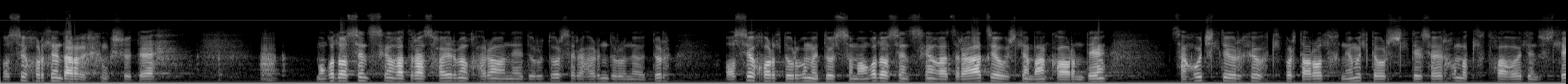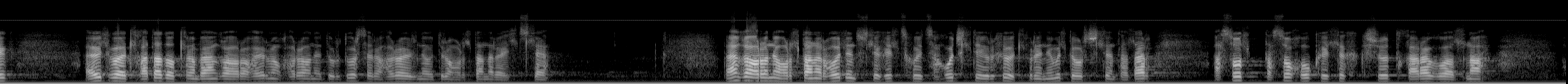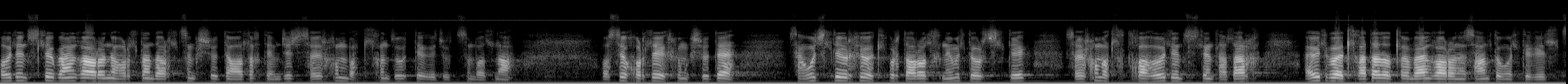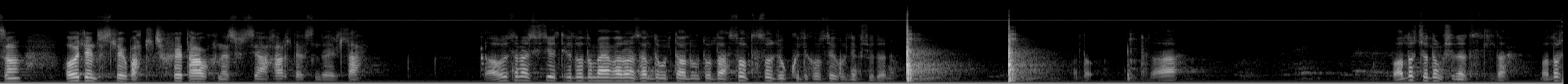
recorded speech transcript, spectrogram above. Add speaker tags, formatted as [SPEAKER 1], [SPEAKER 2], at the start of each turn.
[SPEAKER 1] Улсын хурлын дарга эрхэм гишүүдээ Монгол Улсын засгийн газраас 2020 оны 4-р сарын 24-ний өдөр Улсын хурлд өргөн мэдүүлсэн Монгол Улсын засгийн газар Азийн хөгжлийн банк хоорондын санхүүжилтийн ерөнхий хөтөлбөрт оруулах нэмэлт өөрчлөлтийг сойрхон батлах тухай хуулийн төслийг аюулгүй байдал гадаад бодлогын байнгын хороо 2020 оны 4-р сарын 22-ны өдрийн хуралдаанаар хэлцлээ. Байнгын хорооны хуралдаанаар хуулийн төслийг хэлцэх үед санхүүжилтийн ерөнхий хөтөлбөрийн нэмэлт өөрчлөлийн талаар асуулт асуух үг хэлэх гишүүд гараагүй болно. Хуулийн төслийг байнгын орооны хуралдаанд оролцсон гишүүдэд олох дэмжиж сойрхон батлах нь зүйтэй гэж үзсэн болно. Улсын хурлын эрхэм гишүүдээ санхүүжилтийн ерөнхий хөтөлбөрт оруулах нэмэлт өөрчлөлтийг сойрхон батлах тухай хуулийн төслийн талаарх аюулгүй байдал гадаад бодлогын байнгын орооны санал дүгнэлтийг хэлэлцэн хуулийн төслийг баталж өгөхөд тав бүхнээс хүссэн анхаарал тавьсанд баярлалаа.
[SPEAKER 2] Улс орон шилжилтгэл болон байнгын орон санал дүгнэлтэд холбогдуулан асуулт асууж үг хэлэх улсын хурлын гишүүд байна уу? Боловч чулуун гишнээр таслаа.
